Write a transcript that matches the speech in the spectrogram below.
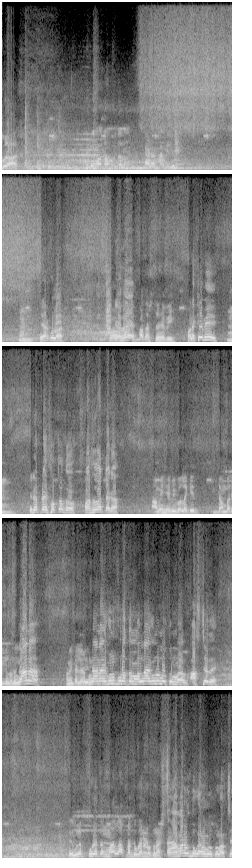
কুলার? Air cooler? বাতাস তো হেভি অনেক হেভি হুম। এটা প্রাইস হচ্ছে তো পাঁচ হাজার টাকা। আমি হেভি বলে কি দাম বাড়ি গেল না না। আমি তাহলে আর না না এগুলো পুরাতন মাল না এগুলো নতুন মাল আসছে যে। এগুলো পুরাতন মাল আপনার দোকানে নতুন আসছে। আমারও দোকানে নতুন আসছে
